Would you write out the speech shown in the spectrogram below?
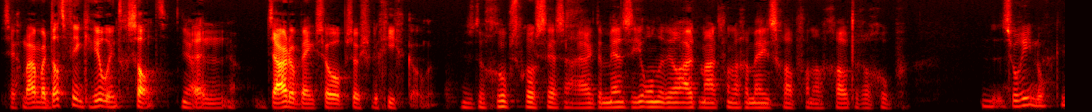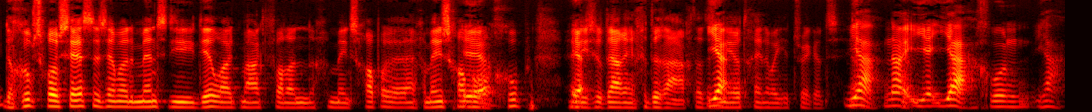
zeg maar, maar dat vind ik heel interessant. Ja, en ja. Daardoor ben ik zo op sociologie gekomen. Dus de groepsprocessen eigenlijk, de mensen die onderdeel uitmaakt van een gemeenschap, van een grotere groep. Sorry, nog? De groepsprocessen, zeg maar, de mensen die deel uitmaakt van een gemeenschap, een gemeenschap Ja. of een groep, en Ja. die zich daarin gedraagt. Dat is Ja. meer hetgene wat je triggert. Ja, nou ja, ja, gewoon ja.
